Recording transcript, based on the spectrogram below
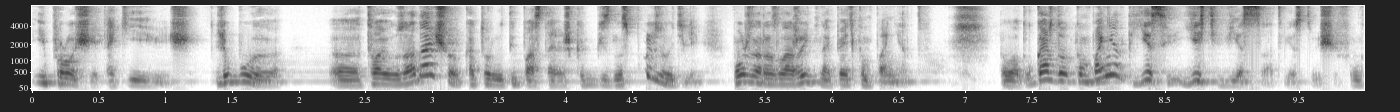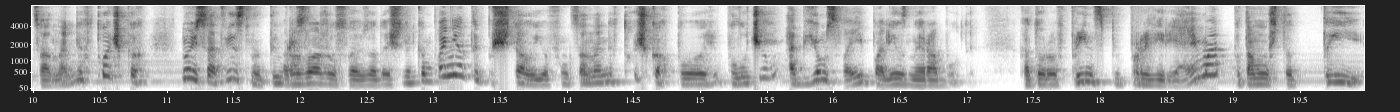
и прочие такие вещи. Любую Э, твою задачу, которую ты поставишь как бизнес-пользователь, можно разложить на 5 компонентов. Вот. У каждого компонента есть, есть вес соответствующий в функциональных точках. Ну и, соответственно, ты разложил свою задачу на компоненты, посчитал ее в функциональных точках, получил объем своей полезной работы которая, в принципе, проверяема, потому что ты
